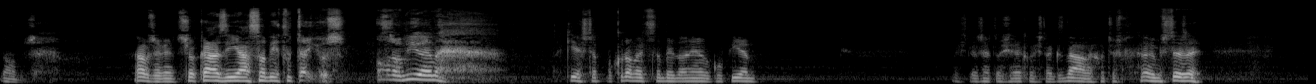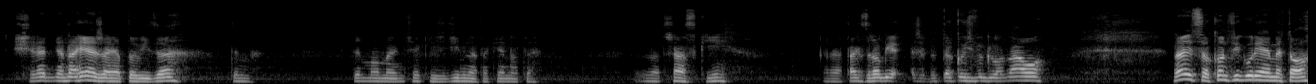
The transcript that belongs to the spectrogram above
Dobrze. Dobrze, więc przy okazji ja sobie tutaj już zrobiłem taki jeszcze pokrowiec sobie do niego kupiłem. Myślę, że to się jakoś tak zda, ale chociaż powiem szczerze, średnio najeżdża ja to widzę w tym, w tym momencie. Jakieś dziwne takie na te zatrzaski. Ale ja tak zrobię, żeby to jakoś wyglądało. No i co, konfigurujemy to.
